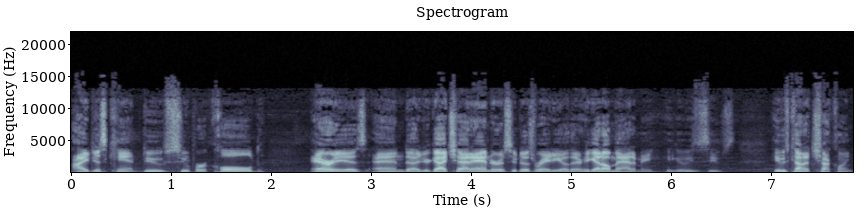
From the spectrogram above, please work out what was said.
I just can't do super cold areas. And uh, your guy, Chad Andrus, who does radio there, he got all mad at me. He, he was, he was, he was kind of chuckling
